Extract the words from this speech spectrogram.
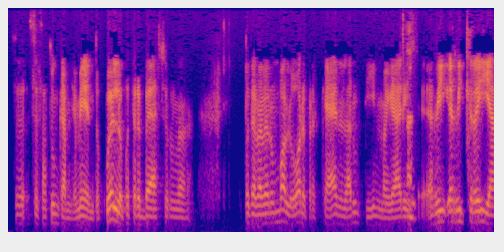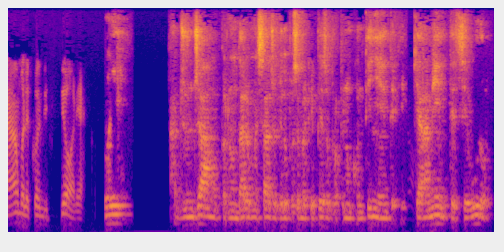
se, se, è stato un cambiamento. Quello potrebbe essere una, potrebbe avere un valore perché nella routine magari eh. ri- ricreiamo le condizioni. Ecco. Poi aggiungiamo per non dare un messaggio che dopo sembra che il peso proprio non conti niente, che chiaramente se uno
